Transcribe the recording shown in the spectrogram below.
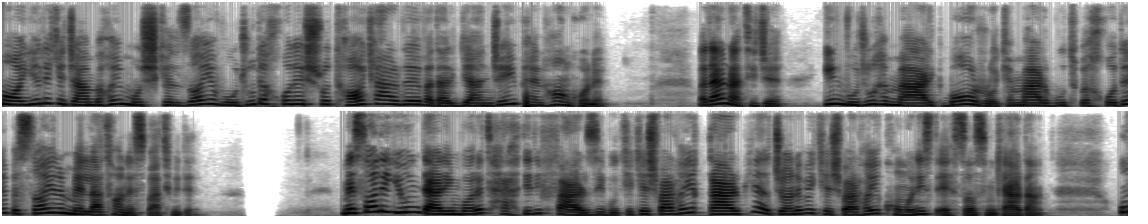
مایله که جنبه های مشکلزای وجود خودش رو تا کرده و در گنجهی پنهان کنه و در نتیجه این وجوه مرگبار رو که مربوط به خوده به سایر ملت ها نسبت میده. مثال یونگ در این باره تهدیدی فرضی بود که کشورهای غربی از جانب کشورهای کمونیست احساس می‌کردند. او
